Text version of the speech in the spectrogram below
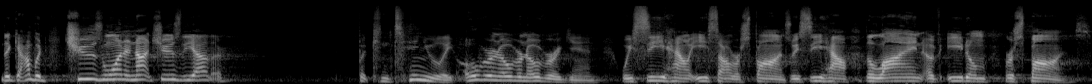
That God would choose one and not choose the other. But continually, over and over and over again, we see how Esau responds. We see how the line of Edom responds.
